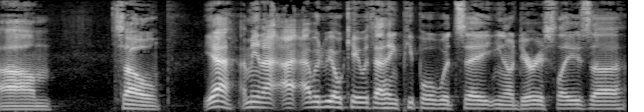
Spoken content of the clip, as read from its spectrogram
Um, so yeah, I mean, I, I would be okay with that. I think people would say, you know, Darius Slay's uh,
